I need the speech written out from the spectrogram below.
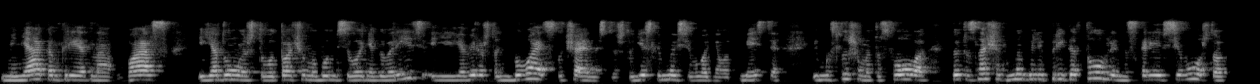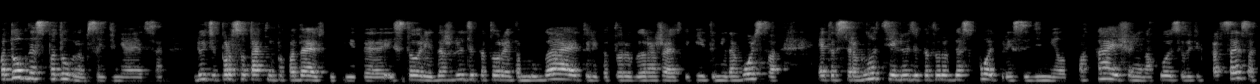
меня конкретно, вас. И я думаю, что вот то, о чем мы будем сегодня говорить, и я верю, что не бывает случайности, что если мы сегодня вот вместе, и мы слышим это слово, то это значит, мы были приготовлены, скорее всего, что подобное с подобным соединяется люди просто так не попадают в какие-то истории. Даже люди, которые там ругают или которые выражают какие-то недовольства, это все равно те люди, которых Господь присоединил. Пока еще не находятся в этих процессах,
